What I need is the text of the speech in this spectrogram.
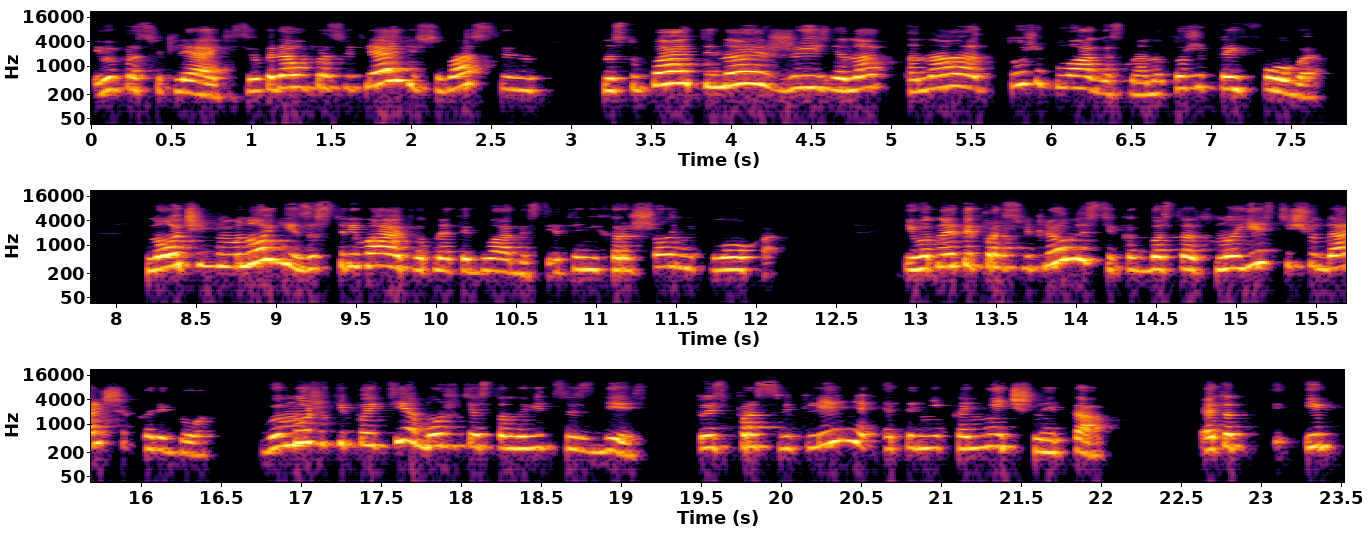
И вы просветляетесь. И когда вы просветляетесь, у вас э, наступает иная жизнь, она, она тоже благостная, она тоже кайфовая. Но очень многие застревают вот на этой благости. Это не хорошо, не плохо. И вот на этой просветленности как бы остаться. Но есть еще дальше коридор. Вы можете пойти, а можете остановиться здесь. То есть просветление – это не конечный этап. Это, и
